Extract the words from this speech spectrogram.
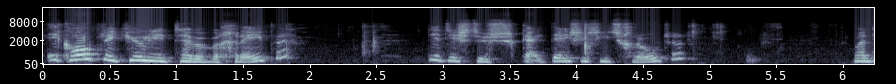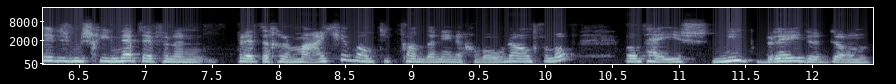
Ik hoop dat jullie het hebben begrepen. Dit is dus, kijk, deze is iets groter. Maar dit is misschien net even een prettiger maatje, want die kan dan in een gewone envelop. Want hij is niet breder dan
